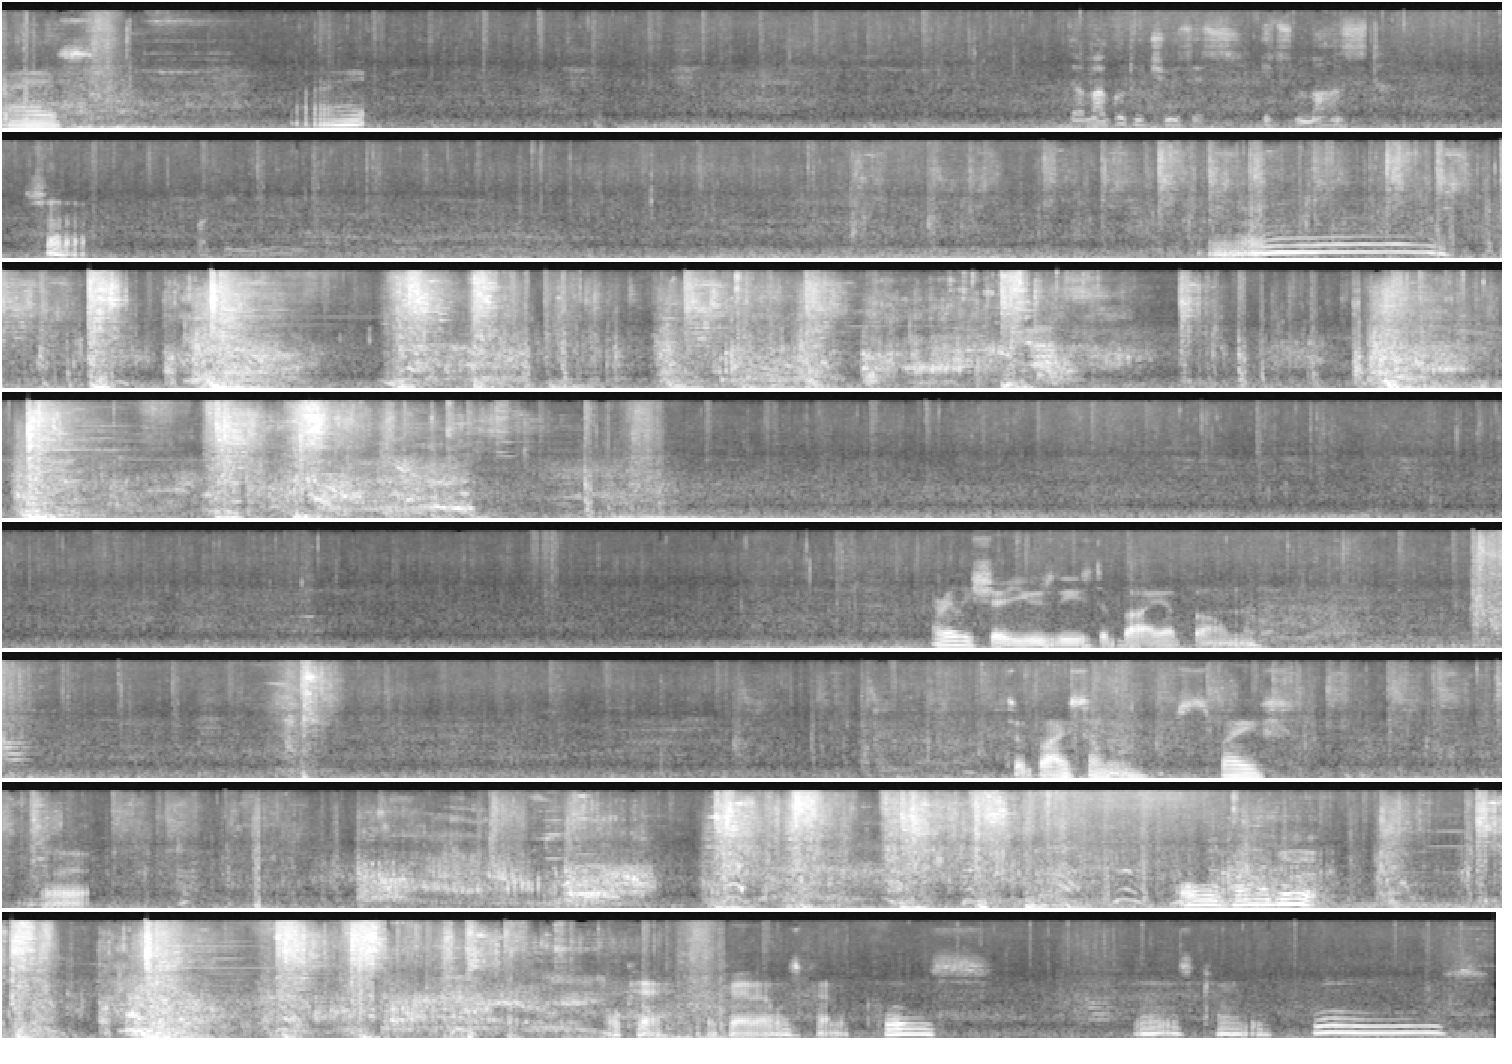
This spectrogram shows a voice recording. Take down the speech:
Nice. Alright. Makoto chooses its master. Shut up. Really should use these to buy up um to buy some spice. But Oh, how did I get hit? Okay, okay, that was kind of close. That is kind of close.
